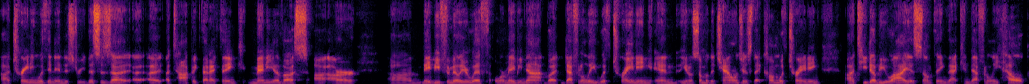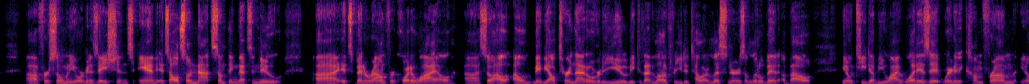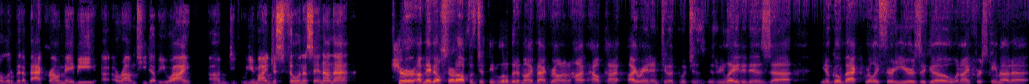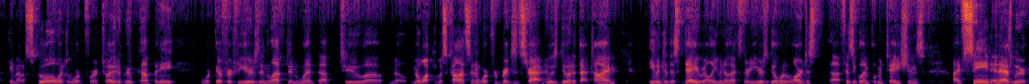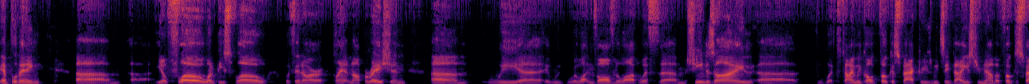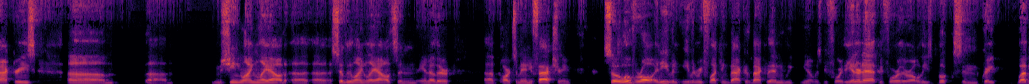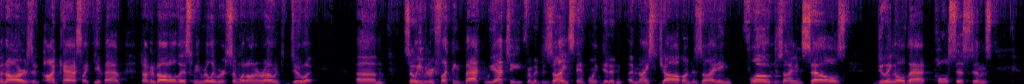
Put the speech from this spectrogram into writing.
Uh, training within industry. This is a, a, a, topic that I think many of us are um, maybe familiar with or maybe not, but definitely with training and you know some of the challenges that come with training uh, TWI is something that can definitely help uh, for so many organizations. And it's also not something that's new. Uh, it's been around for quite a while. Uh, so I'll, I'll maybe I'll turn that over to you because I'd love for you to tell our listeners a little bit about you know TWI. What is it? Where did it come from? You know, a little bit of background maybe uh, around TWI. Um, do, would you mind just filling us in on that? Sure. Uh, maybe I'll start off with just a little bit of my background on how, how I ran into it, which is, is related. Is uh, you know going back really 30 years ago when I first came out of came out of school, went to work for a Toyota Group company, worked there for a few years, and left and went up to uh, Milwaukee, Wisconsin, and worked for Briggs and Stratton, who was doing at that time, even to this day, really, even though that's 30 years ago, one of the largest uh, physical implementations I've seen. And as we were implementing, um, uh, you know, flow, one piece flow within our plant and operation, um, we, uh, we were involved a lot with uh, machine design. Uh, what the time we called focus factories, we'd say value stream now, but focus factories, um, um, machine line layout, uh, uh, assembly line layouts, and and other uh, parts of manufacturing. So overall, and even even reflecting back, because back then we, you know, it was before the internet, before there were all these books and great webinars and podcasts like you have talking about all this. We really were somewhat on our own to do it. Um, so even reflecting back, we actually, from a design standpoint, did a, a, nice job on designing flow, designing cells, doing all that, pull systems.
